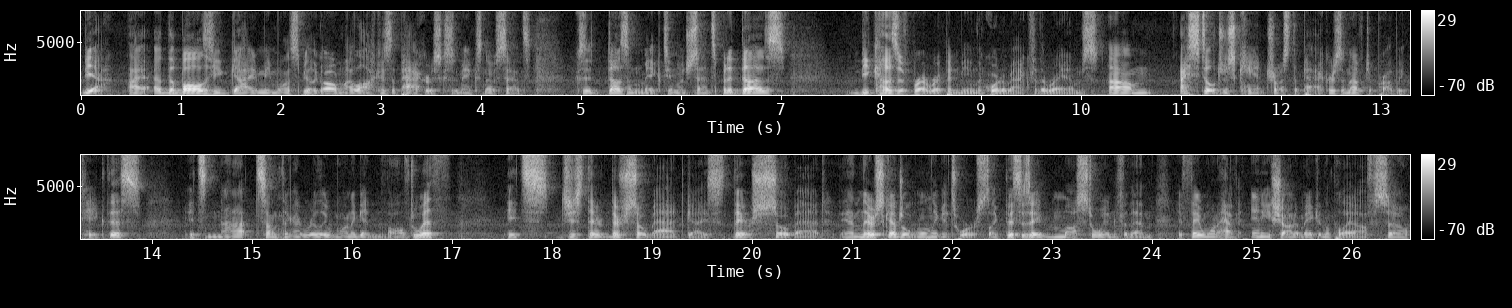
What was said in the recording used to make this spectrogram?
yeah, I the ballsy guy in me wants to be like, oh, my lock is the Packers because it makes no sense. Because it doesn't make too much sense, but it does because of Brett Rypien being the quarterback for the Rams. Um, I still just can't trust the Packers enough to probably take this. It's not something I really want to get involved with it's just they're they're so bad, guys. They are so bad, and their schedule only gets worse. Like this is a must win for them if they want to have any shot at making the playoffs. So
